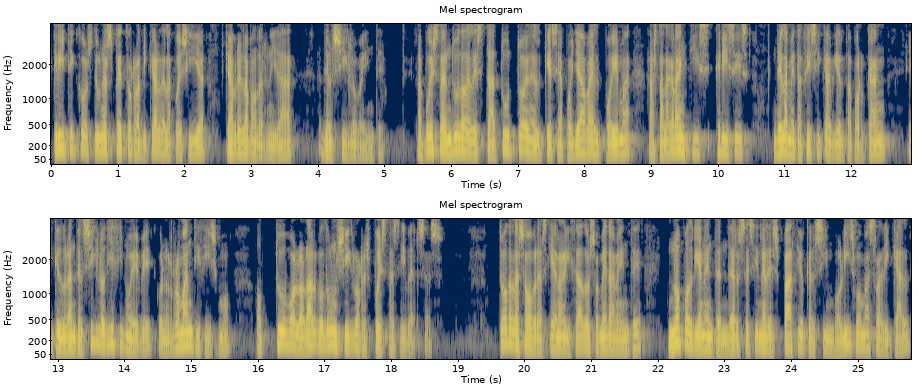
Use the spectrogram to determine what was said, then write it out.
críticos de un aspecto radical de la poesía que abre la modernidad del siglo XX la puesta en duda del estatuto en el que se apoyaba el poema hasta la gran crisis de la metafísica abierta por Kant y que durante el siglo XIX, con el romanticismo, obtuvo a lo largo de un siglo respuestas diversas. Todas las obras que he analizado someramente no podrían entenderse sin el espacio que el simbolismo más radical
